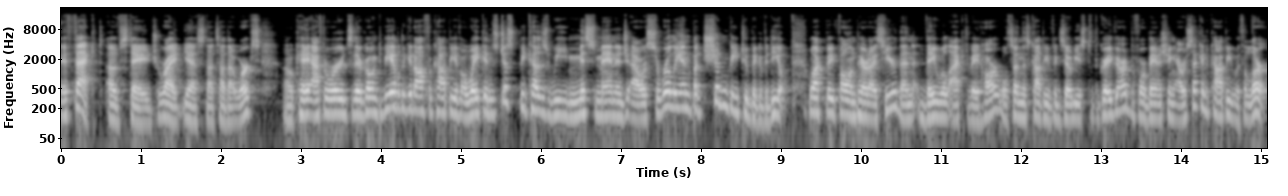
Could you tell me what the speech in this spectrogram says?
effect of stage. Right, yes, that's how that works. Okay, afterwards, they're going to be able to get off a copy of Awakens just because we mismanage our Cerulean, but shouldn't be too big of a deal. We'll activate Fallen Paradise here, then they will activate Harr. We'll send this copy of Exodius to the graveyard before banishing our second copy with Allure.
